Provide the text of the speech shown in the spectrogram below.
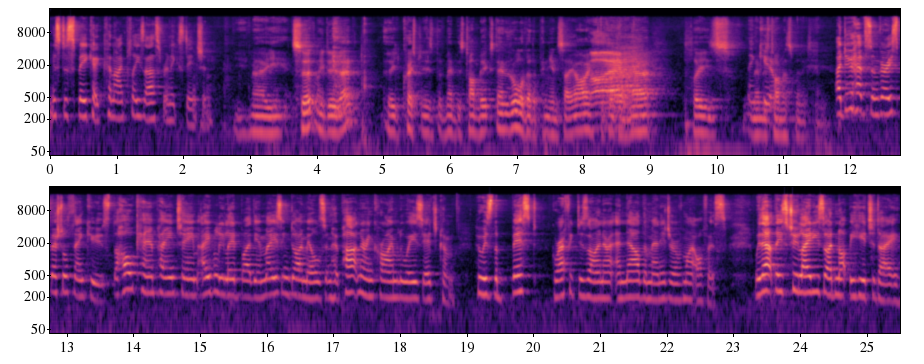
Mr Speaker, can I please ask for an extension? You may certainly do that. The question is the members' time be extended. All of that opinion say aye. Aye. No. Please, Thank members' you. time has been extended. I do have some very special thank yous. The whole campaign team, ably led by the amazing Di Mills and her partner in crime, Louise Edgecombe, who is the best graphic designer and now the manager of my office. Without these two ladies, I'd not be here today.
